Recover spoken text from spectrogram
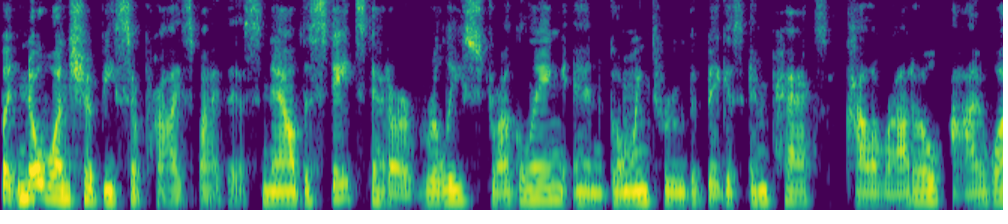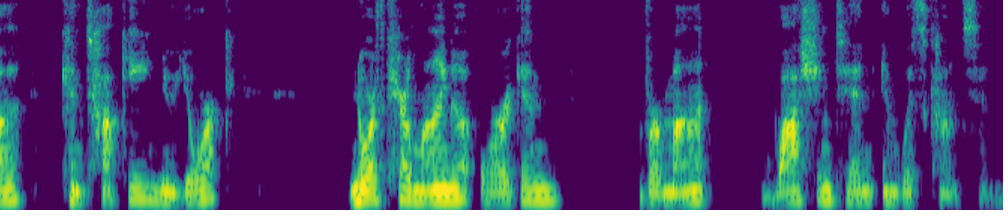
But no one should be surprised by this. Now, the states that are really struggling and going through the biggest impacts Colorado, Iowa, Kentucky, New York, North Carolina, Oregon, Vermont, Washington, and Wisconsin.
